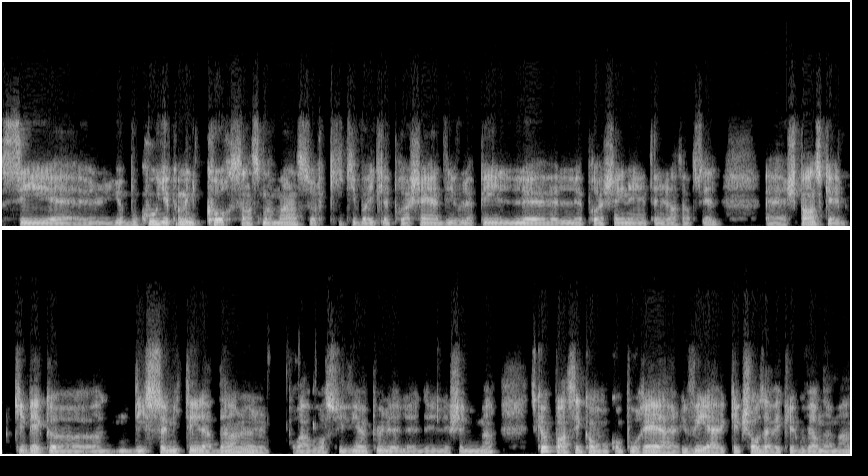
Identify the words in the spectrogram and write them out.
c'est, il y a beaucoup, il y a comme une course en ce moment sur qui, qui va être le prochain à développer le, prochain intelligence artificielle? je pense que le Québec a, des sommités là-dedans pour avoir suivi un peu le, cheminement. Est-ce que vous pensez qu'on, pourrait arriver à quelque chose avec le gouvernement,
